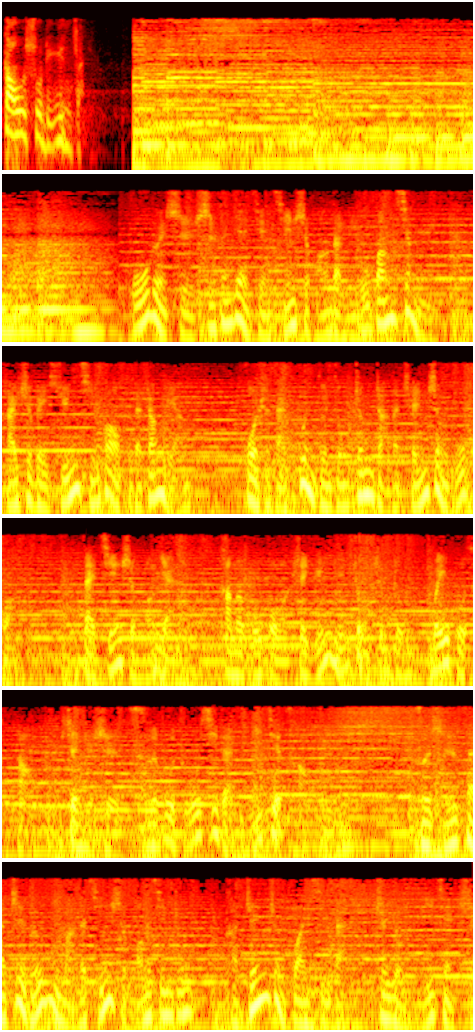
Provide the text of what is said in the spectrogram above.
高速的运转。无论是十分厌倦秦始皇的刘邦、项羽，还是为寻秦报复的张良，或是在混沌中挣扎的陈胜吴广，在秦始皇眼里，他们不过是芸芸众生中微不足道，甚至是死不足惜的一介草民。此时，在志得意满的秦始皇心中，他真正关心的只有一件事。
